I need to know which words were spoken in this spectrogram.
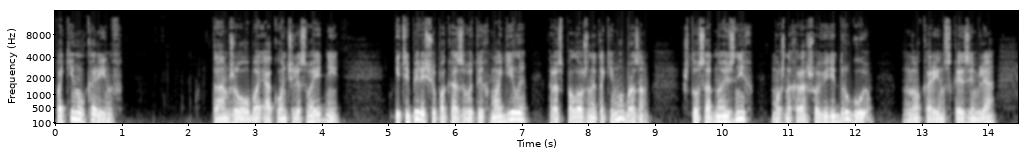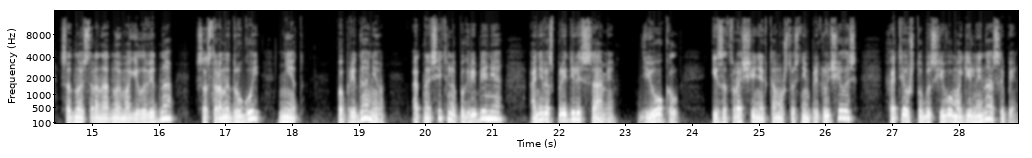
покинул Каринф. Там же оба и окончили свои дни. И теперь еще показывают их могилы, расположенные таким образом, что с одной из них можно хорошо видеть другую, но Каринская земля с одной стороны одной могилы видна, со стороны другой — нет. По преданию, относительно погребения они распорядились сами. Диокл — из отвращения к тому, что с ним приключилось, хотел, чтобы с его могильной насыпи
